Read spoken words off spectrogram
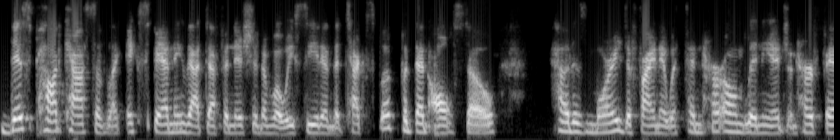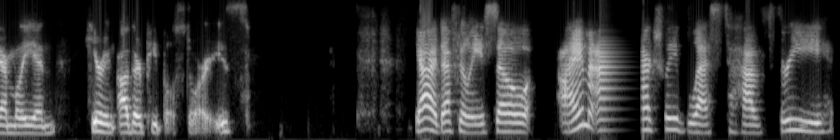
this podcast of like expanding that definition of what we see it in the textbook, but then also how does Maury define it within her own lineage and her family and hearing other people's stories. Yeah, definitely. So I'm actually blessed to have three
